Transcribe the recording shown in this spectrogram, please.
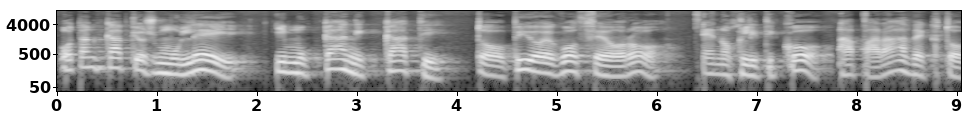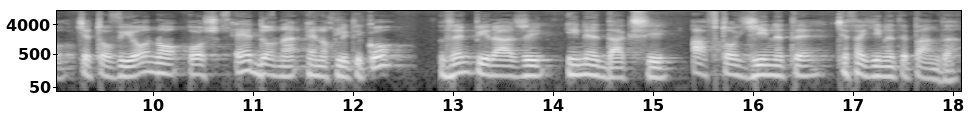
όταν κάποιος μου λέει ή μου κάνει κάτι το οποίο εγώ θεωρώ ενοχλητικό, απαράδεκτο και το βιώνω ως έντονα ενοχλητικό, δεν πειράζει, είναι εντάξει, αυτό γίνεται και θα γίνεται πάντα.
